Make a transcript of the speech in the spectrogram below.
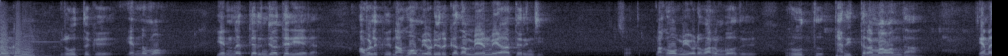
இருக்கும். ரூத்துக்கு என்னமோ என்ன தெரிஞ்சோ தெரியல. அவளுக்கு நகோமியோடு இருக்க தான் மேன்மையாக தெரிஞ்சு நகோமியோடு வரும்போது ரூத்து தரித்திரமா வந்தா. ஏன்னா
